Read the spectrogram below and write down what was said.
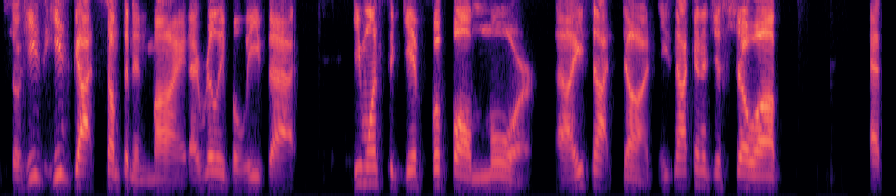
So he's he's got something in mind. I really believe that. He wants to give football more. Uh, he's not done. He's not going to just show up at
